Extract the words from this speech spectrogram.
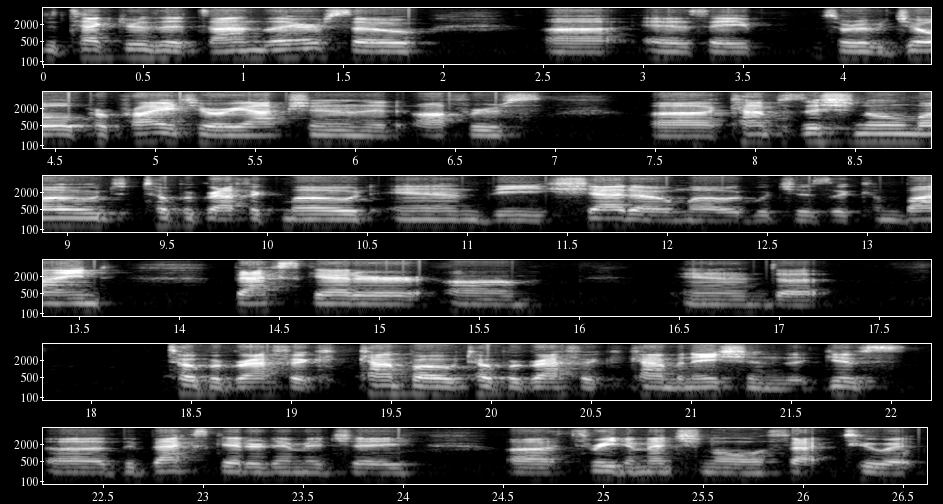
detector that's on there. So uh, as a sort of JEOL proprietary option, it offers uh, compositional mode, topographic mode, and the shadow mode, which is a combined backscatter um, and uh, topographic, compo topographic combination that gives uh, the backscattered image a uh, three-dimensional effect to it.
